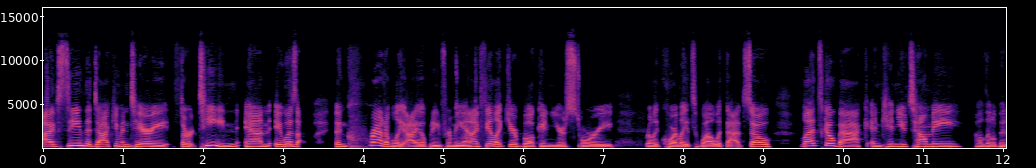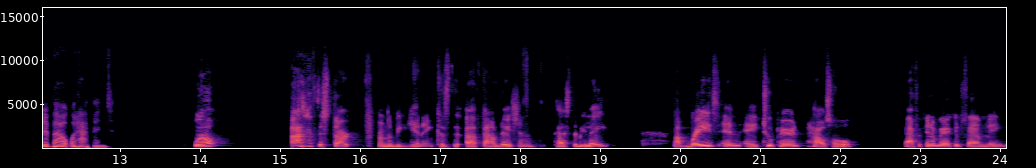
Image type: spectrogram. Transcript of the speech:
I've seen the documentary 13, and it was incredibly eye opening for me. And I feel like your book and your story really correlates well with that. So let's go back, and can you tell me a little bit about what happened? Well, I have to start from the beginning because the uh, foundation has to be laid. I'm raised in a two parent household African American family,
